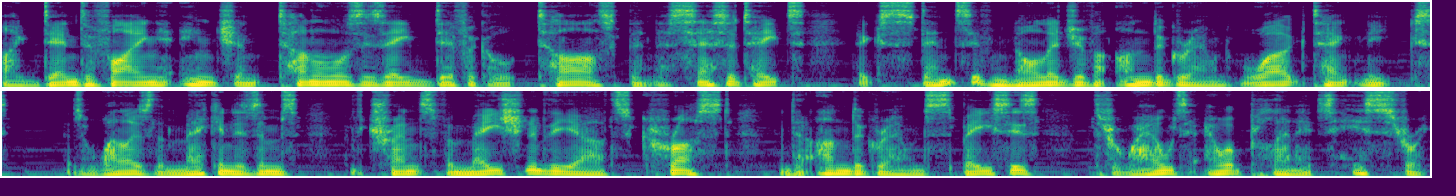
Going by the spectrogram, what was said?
Identifying ancient tunnels is a difficult task that necessitates extensive knowledge of underground work techniques, as well as the mechanisms of transformation of the Earth's crust into underground spaces throughout our planet's history.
